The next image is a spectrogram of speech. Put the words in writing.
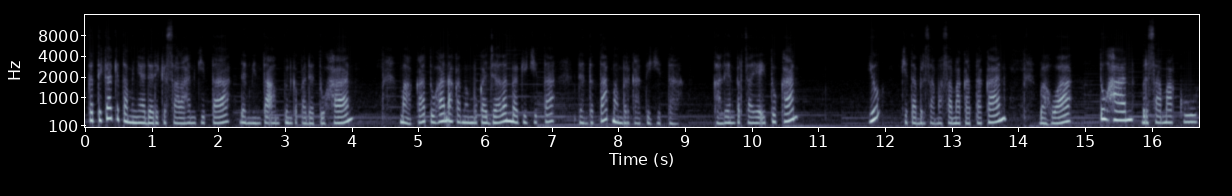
Ketika kita menyadari kesalahan kita dan minta ampun kepada Tuhan, maka Tuhan akan membuka jalan bagi kita dan tetap memberkati kita. Kalian percaya itu kan? Yuk, kita bersama-sama katakan bahwa Tuhan bersamaku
